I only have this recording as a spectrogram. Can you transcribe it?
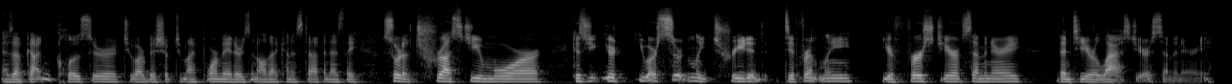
as I've gotten closer to our bishop, to my formators, and all that kind of stuff, and as they sort of trust you more, because you, you're you are certainly treated differently your first year of seminary than to your last year of seminary.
